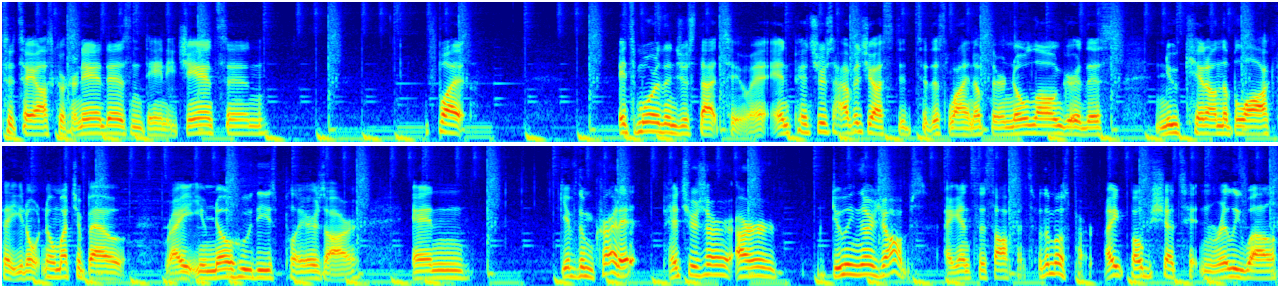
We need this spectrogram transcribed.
to Teoscar Hernandez and Danny Jansen. But it's more than just that too. And pitchers have adjusted to this lineup. They're no longer this new kid on the block that you don't know much about, right? You know who these players are, and give them credit. Pitchers are are doing their jobs against this offense for the most part, right? Bo Bichette's hitting really well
